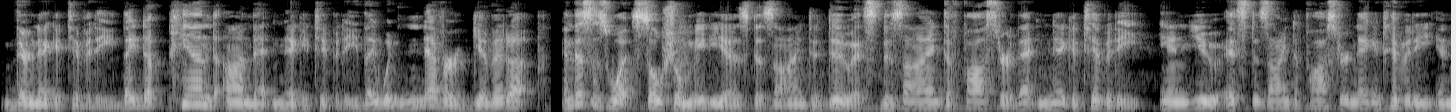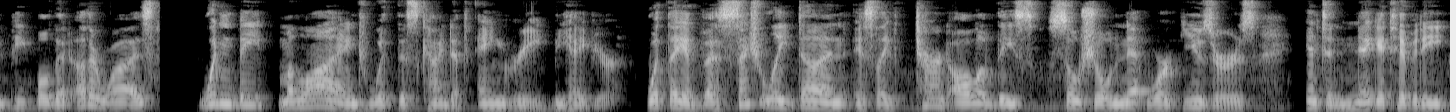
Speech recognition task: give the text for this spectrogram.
their negativity. They depend on that negativity. They would never give it up. And this is what social media is designed to do. It's designed to foster that negativity in you. It's designed to foster negativity in people that otherwise wouldn't be maligned with this kind of angry behavior. What they have essentially done is they've turned all of these social network users into negativity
